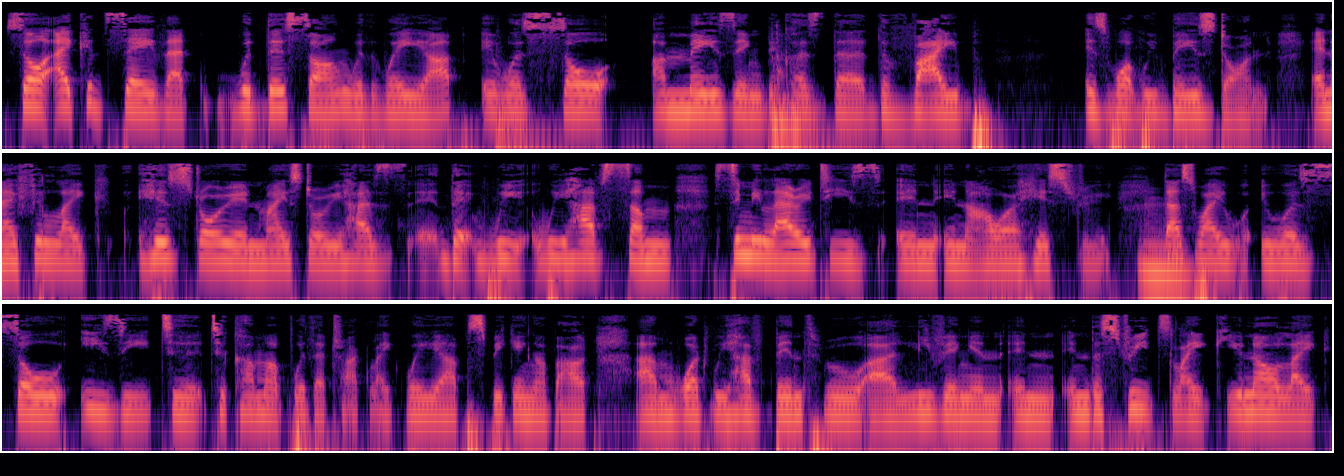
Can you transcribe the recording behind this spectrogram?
So I could say that with this song, with Way Up, it was so amazing because the the vibe is what we based on. And I feel like his story and my story has that we we have some similarities in in our history. That's why it was so easy to to come up with a track like Way Up, speaking about um what we have been through, uh, living in in in the streets, like you know, like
